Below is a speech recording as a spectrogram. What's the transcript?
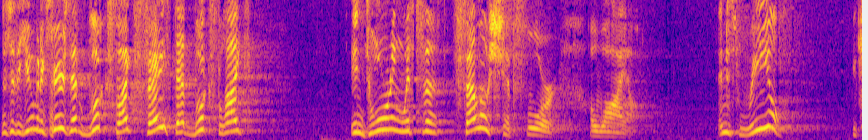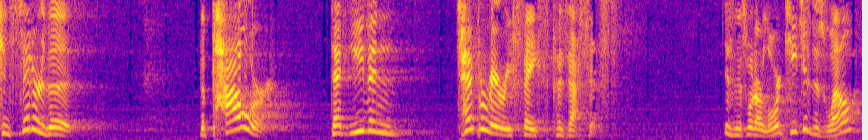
And to the human experience, that looks like faith. That looks like enduring with the fellowship for a while. And it's real. You consider the, the power that even temporary faith possesses. Isn't this what our Lord teaches as well?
